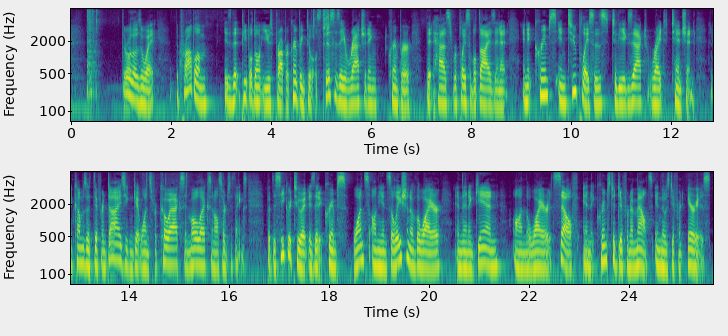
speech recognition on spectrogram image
Throw those away. The problem is that people don't use proper crimping tools. This is a ratcheting crimper that has replaceable dies in it, and it crimps in two places to the exact right tension. And it comes with different dies. You can get ones for coax and molex and all sorts of things. But the secret to it is that it crimps once on the insulation of the wire and then again on the wire itself, and it crimps to different amounts in those different areas.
